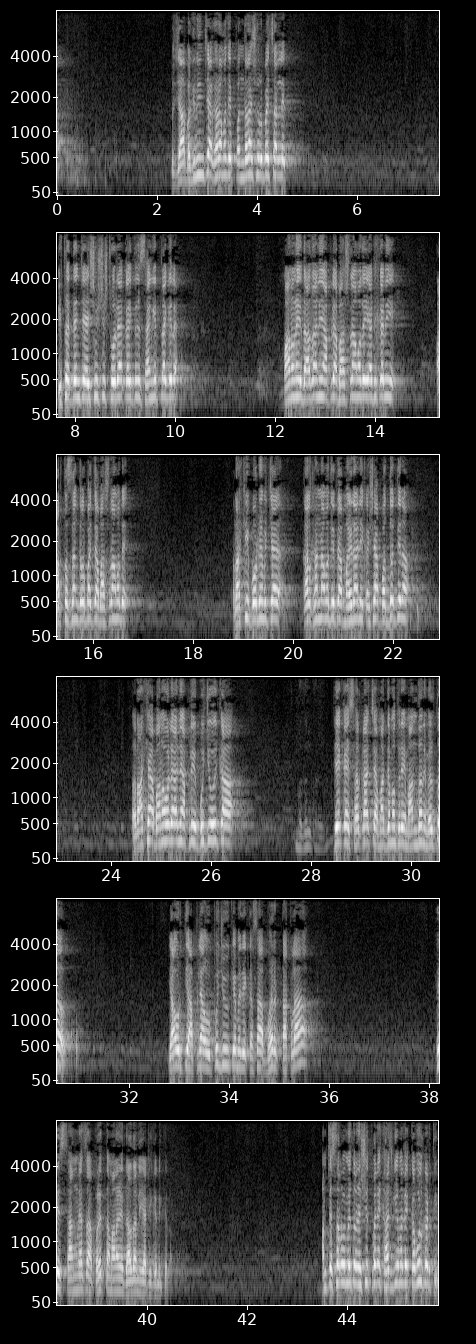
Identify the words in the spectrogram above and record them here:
ज्या भगिनींच्या घरामध्ये पंधराशे रुपये चाललेत इथं त्यांच्या यशस्वी स्टोऱ्या काहीतरी सांगितल्या गेल्या. माननीय दादानी आपल्या भाषणामध्ये या ठिकाणी अर्थसंकल्पाच्या भाषणामध्ये राखी पौर्णिमेच्या कालखंडामध्ये त्या महिलांनी कशा पद्धतीनं राख्या बनवल्या आणि आपली उपजीविका जे काही सरकारच्या माध्यमातून हे मानधन मिळतं यावरती आपल्या उपजीविकेमध्ये कसा भर टाकला हे सांगण्याचा प्रयत्न मानाने दादांनी या ठिकाणी केला. आमचे सर्व मित्र निश्चितपणे खाजगीमध्ये कबूल करतील.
